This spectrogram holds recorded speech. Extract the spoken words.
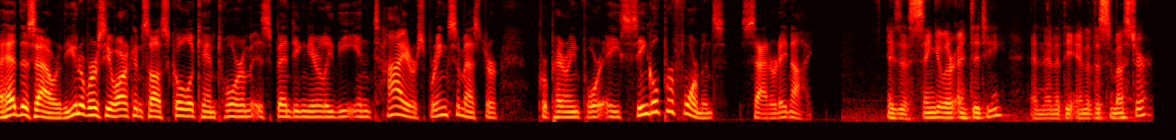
Ahead this hour, the University of Arkansas Schola Cantorum is spending nearly the entire spring semester preparing for a single performance Saturday night. Is a singular entity, and then at the end of the semester,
